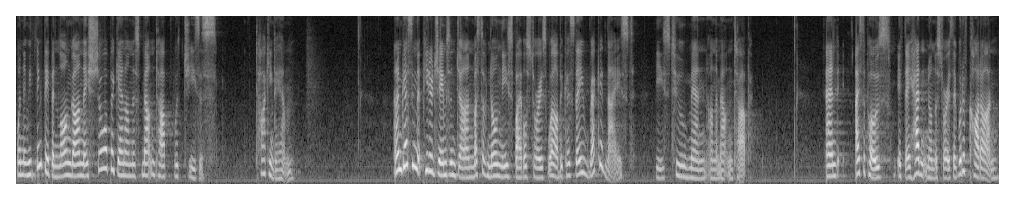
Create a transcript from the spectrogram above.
when we think they've been long gone, they show up again on this mountaintop with Jesus, talking to him. And I'm guessing that Peter, James, and John must have known these Bible stories well because they recognized these two men on the mountaintop. And I suppose if they hadn't known the stories, they would have caught on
